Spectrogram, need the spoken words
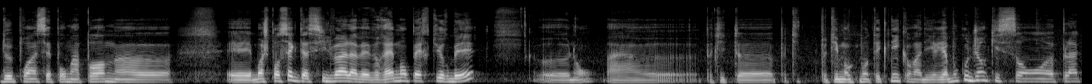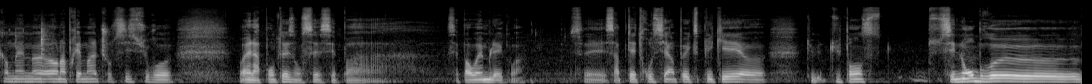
deux points, c'est pour ma pomme. euh, et moi, je pensais que Da Silva l'avait vraiment perturbé. Euh, non, bah, petite, petite, petit manquement technique, on va dire. Il y a beaucoup de gens qui se sont plaints quand même en après-match aussi sur ouais, la Pontaise. On sait, c'est pas, c'est pas Wembley, quoi. C'est- Ça a peut-être aussi un peu expliqué. tu, tu penses ces nombreux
